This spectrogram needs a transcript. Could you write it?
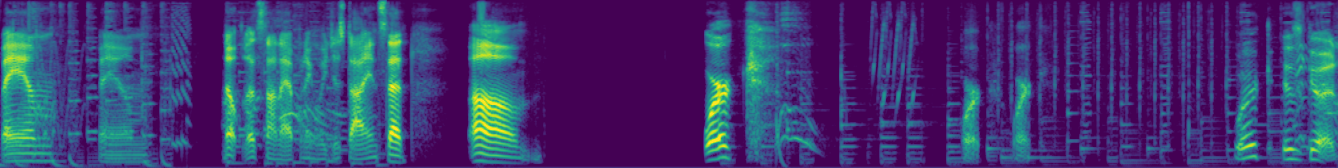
Bam, bam. Nope, that's not happening. We just die instead. Um, work. Work, work. Work is good.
